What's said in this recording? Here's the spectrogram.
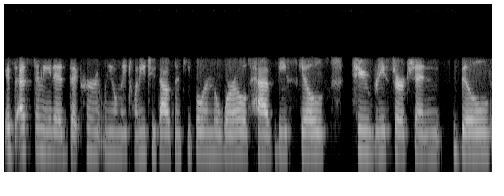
It's estimated that currently only 22,000 people in the world have these skills to research and build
